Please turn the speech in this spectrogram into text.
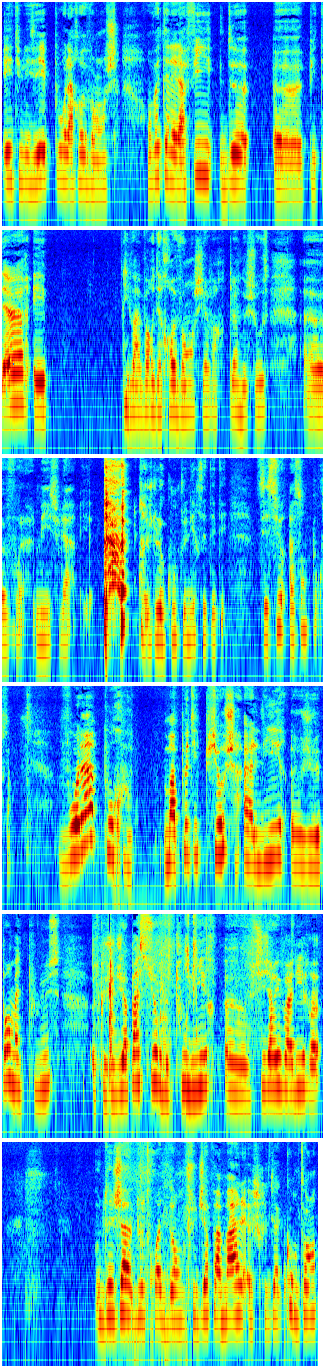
et utiliser pour la revanche. En fait, elle est la fille de euh, Peter et il va avoir des revanches, il va avoir plein de choses. Euh, voilà, mais celui-là, je le compte le lire cet été. C'est sûr à 100%. Voilà pour ma petite pioche à lire. Euh, je vais pas en mettre plus. Parce que je suis déjà pas sûre de tout lire. Euh, si j'arrive à lire déjà 2-3 dedans, je suis déjà pas mal. Je serai déjà contente.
